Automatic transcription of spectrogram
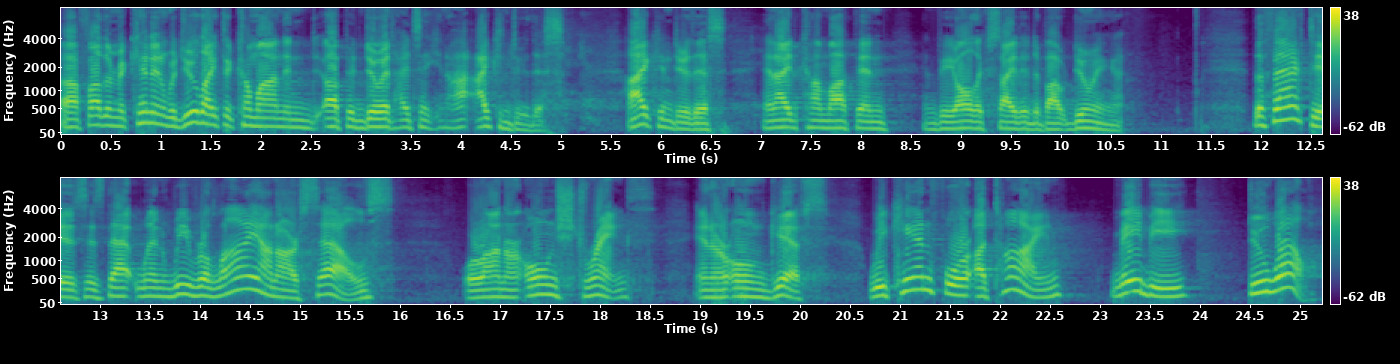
Uh, Father McKinnon, would you like to come on and up and do it? I'd say, You know, I, I can do this. I can do this and I'd come up and, and be all excited about doing it. The fact is, is that when we rely on ourselves or on our own strength and our own gifts, we can for a time maybe do well.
